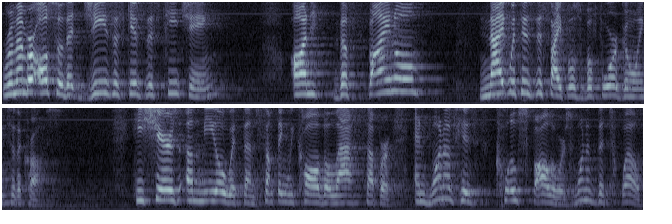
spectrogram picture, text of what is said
Remember also that Jesus gives this teaching on the final night with his disciples before going to the cross. He shares a meal with them, something we call the Last Supper. And one of his close followers, one of the 12,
